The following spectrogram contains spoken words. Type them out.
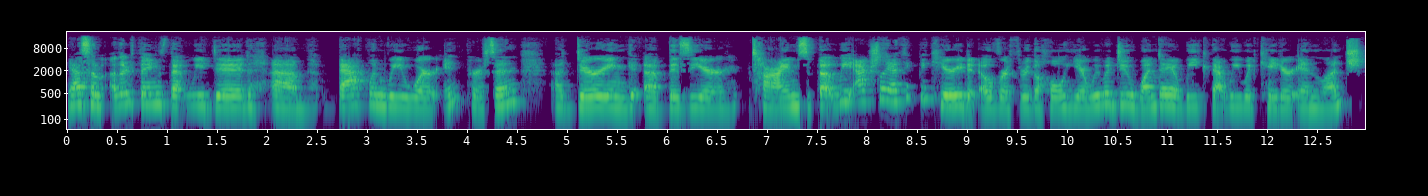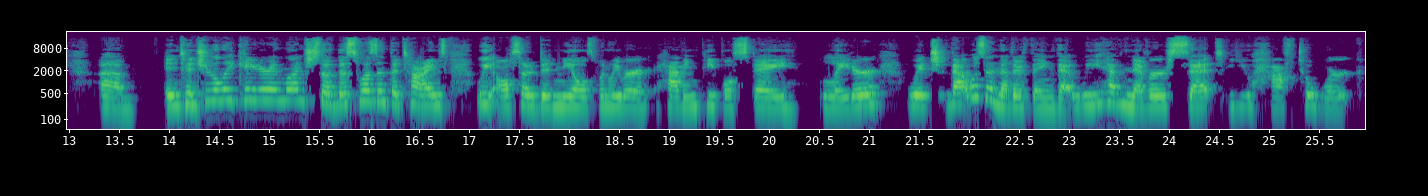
Yeah, some other things that we did um, back when we were in person uh, during uh, busier times, but we actually, I think we carried it over through the whole year. We would do one day a week that we would cater in lunch. Um, intentionally cater in lunch. So this wasn't the times we also did meals when we were having people stay later, which that was another thing that we have never set you have to work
